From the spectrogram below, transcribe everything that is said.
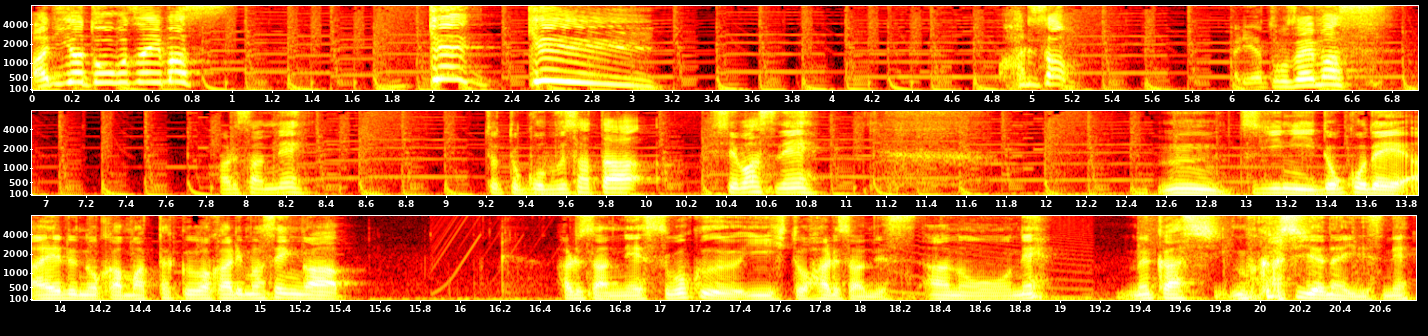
ありがとうございます。元気はるさんありがとうございます。はるさんねちょっとご無沙汰してますね。うん次にどこで会えるのか全く分かりませんがはるさんねすごくいい人はるさんです。あのね昔昔じゃないですね。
